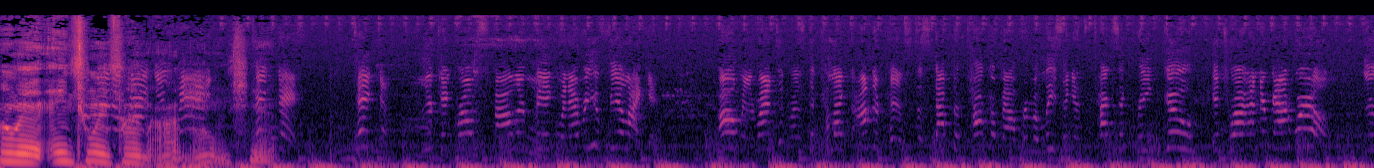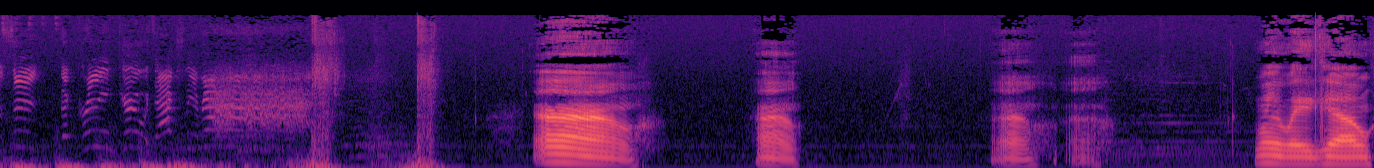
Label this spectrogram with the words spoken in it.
Oh wait, 825 up. Holy shit. Oh. Oh. Oh. Oh. Where we go?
